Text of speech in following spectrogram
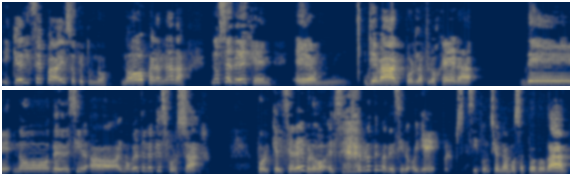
Y que él sepa eso que tú no. No, para nada. No se dejen em, llevar por la flojera de no, de decir, ay, me voy a tener que esforzar. Porque el cerebro, el cerebro te va a decir, oye, pero si así funcionamos a todo dar,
